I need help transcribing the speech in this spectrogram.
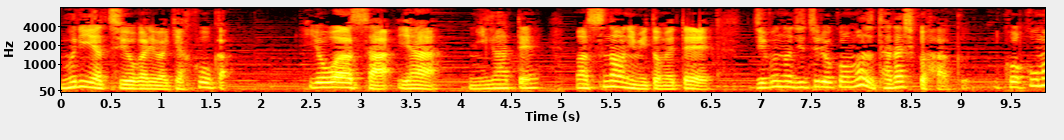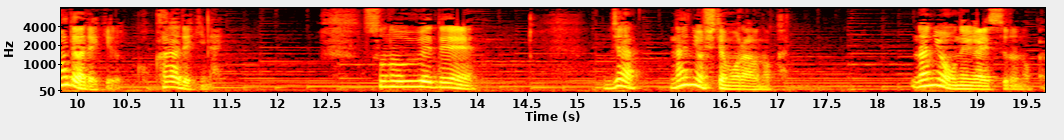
無理や強がりは逆効果。弱さや苦手は素直に認めて、自分の実力をまず正しく把握。ここまではできる。ここからできない。その上で、じゃあ何をしてもらうのか。何をお願いするのか。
